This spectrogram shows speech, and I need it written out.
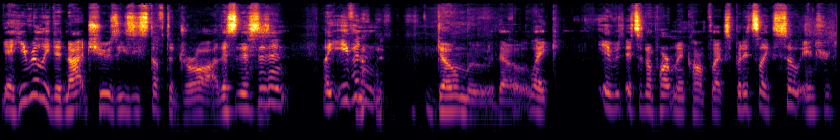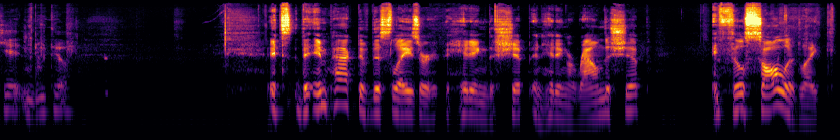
Yeah, he really did not choose easy stuff to draw. This this isn't like even Domu though. Like it was, it's an apartment complex, but it's like so intricate and detailed. It's the impact of this laser hitting the ship and hitting around the ship. It feels solid, like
